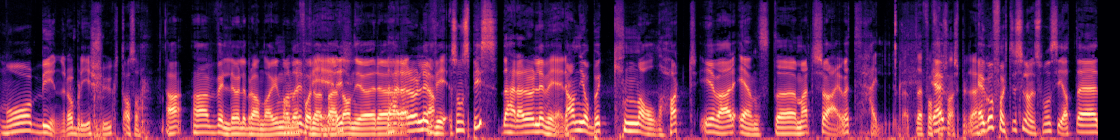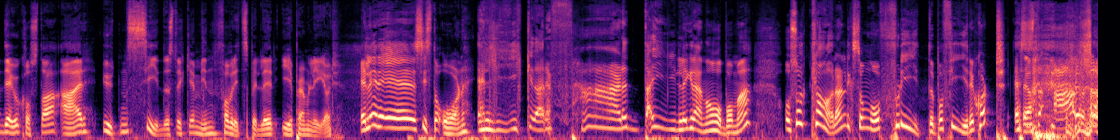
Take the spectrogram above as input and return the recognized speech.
nå begynner det å bli sjukt, altså. Ja, det er veldig, veldig bra om dagen. Og det leverer. forarbeidet han gjør eh, Det her er å ja. Som spiss, det her er å levere. Ja, han jobber knallhardt i hver eneste match og er jo et helvete for Jeg- forsvarsspillere. Jeg går faktisk så langt som å si at uh, Diego Costa er uten sidestykke min favorittspiller i Premier League i år. Eller uh, siste årene. Jeg liker de fæle, deilige greiene han holder på med. Og så klarer han liksom nå å flyte på fire kort. Jeg syns det er så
